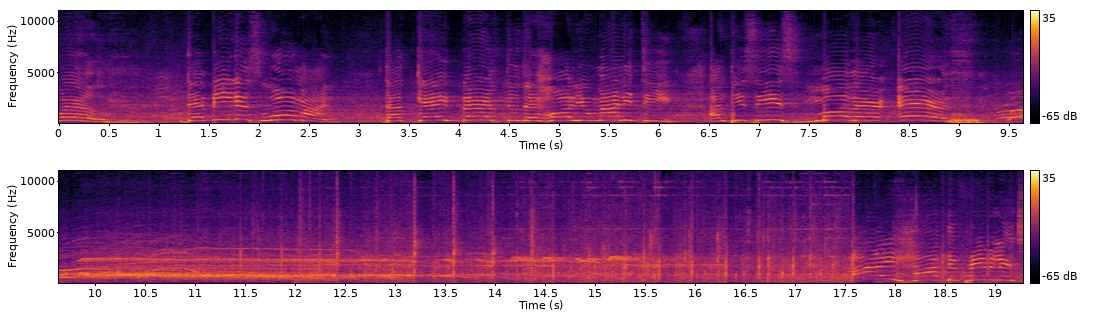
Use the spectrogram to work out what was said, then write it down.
12, the biggest woman that gave birth to the whole humanity, and this is Mother Earth. I have the privilege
